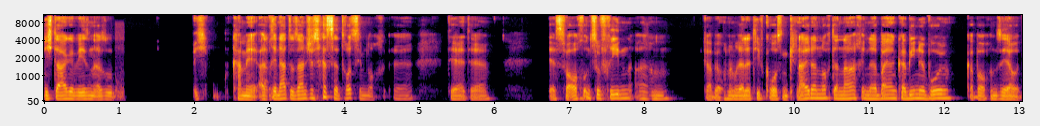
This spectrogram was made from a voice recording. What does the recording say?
nicht da gewesen, also ich kann mir, also Renato Sanchez hast du ja trotzdem noch, äh, der, der, der ist zwar auch unzufrieden, ähm, gab ja auch einen relativ großen Knall dann noch danach in der Bayern-Kabine wohl, gab auch ein sehr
